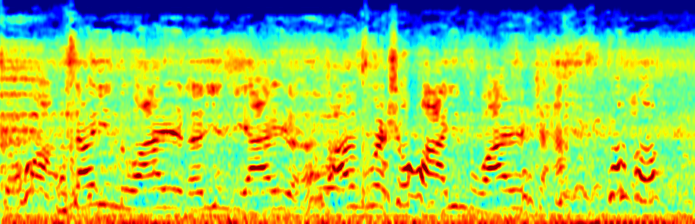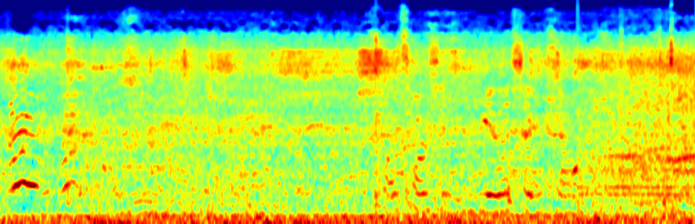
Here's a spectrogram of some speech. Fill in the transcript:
说话了，像印度安人、呃印第安人，完了不会说话，印度安人啥？我瞧是无别的声香。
